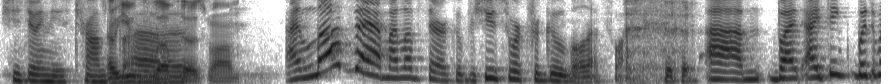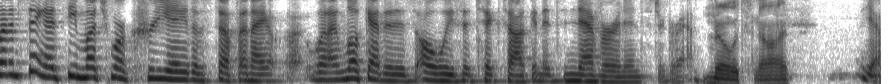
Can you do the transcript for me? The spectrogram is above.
She's doing these Trump. Oh, you uh, love those, mom. I love them. I love Sarah Cooper. She used to work for Google. That's why. um, but I think, but what I'm saying, I see much more creative stuff, and I when I look at it, it's always a TikTok, and it's never an Instagram. No, it's not. Yeah.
